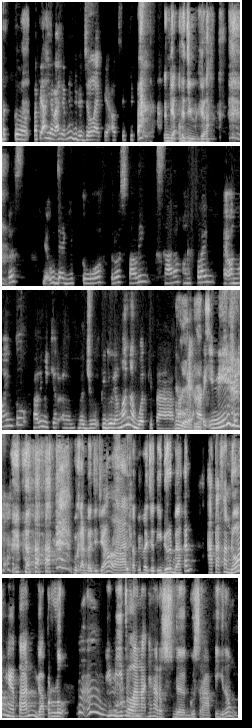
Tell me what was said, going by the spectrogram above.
Betul. Tapi akhir-akhirnya juga jelek ya outfit kita. Enggak lah juga. Terus ya udah gitu. Terus paling sekarang offline eh online tuh paling mikir em, baju tidur yang mana buat kita pakai hari ini. Bukan baju jalan, tapi baju tidur. Bahkan atasan doang ya Tan, nggak perlu. Mm-mm, ini ya celananya harus bagus rapi gitu.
